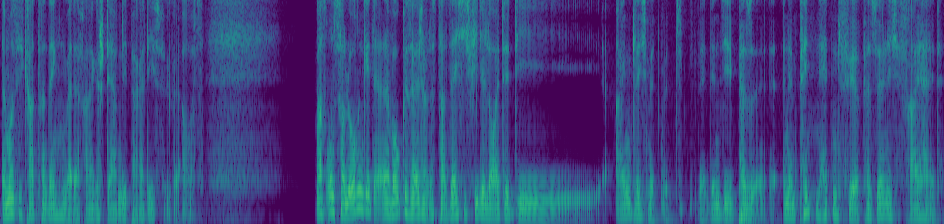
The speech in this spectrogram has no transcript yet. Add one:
Da muss ich gerade dran denken bei der Frage, sterben die Paradiesvögel aus? Was uns verloren geht in einer Vogue-Gesellschaft ist tatsächlich viele Leute, die eigentlich mit, mit wenn sie ein Empfinden hätten für persönliche Freiheit,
